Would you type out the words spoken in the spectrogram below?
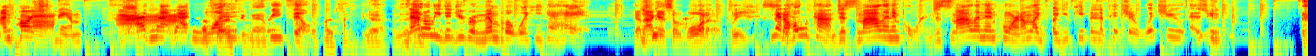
I'm parched, Ah. ma'am. I've not gotten I'm one thirsty, ma'am. refill. Thirsty. Yeah. Not only did you remember what he had had, Can I get some water, please? yeah, the whole time, just smiling and pouring, just smiling and pouring. I'm like, are you keeping the picture with you as you?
